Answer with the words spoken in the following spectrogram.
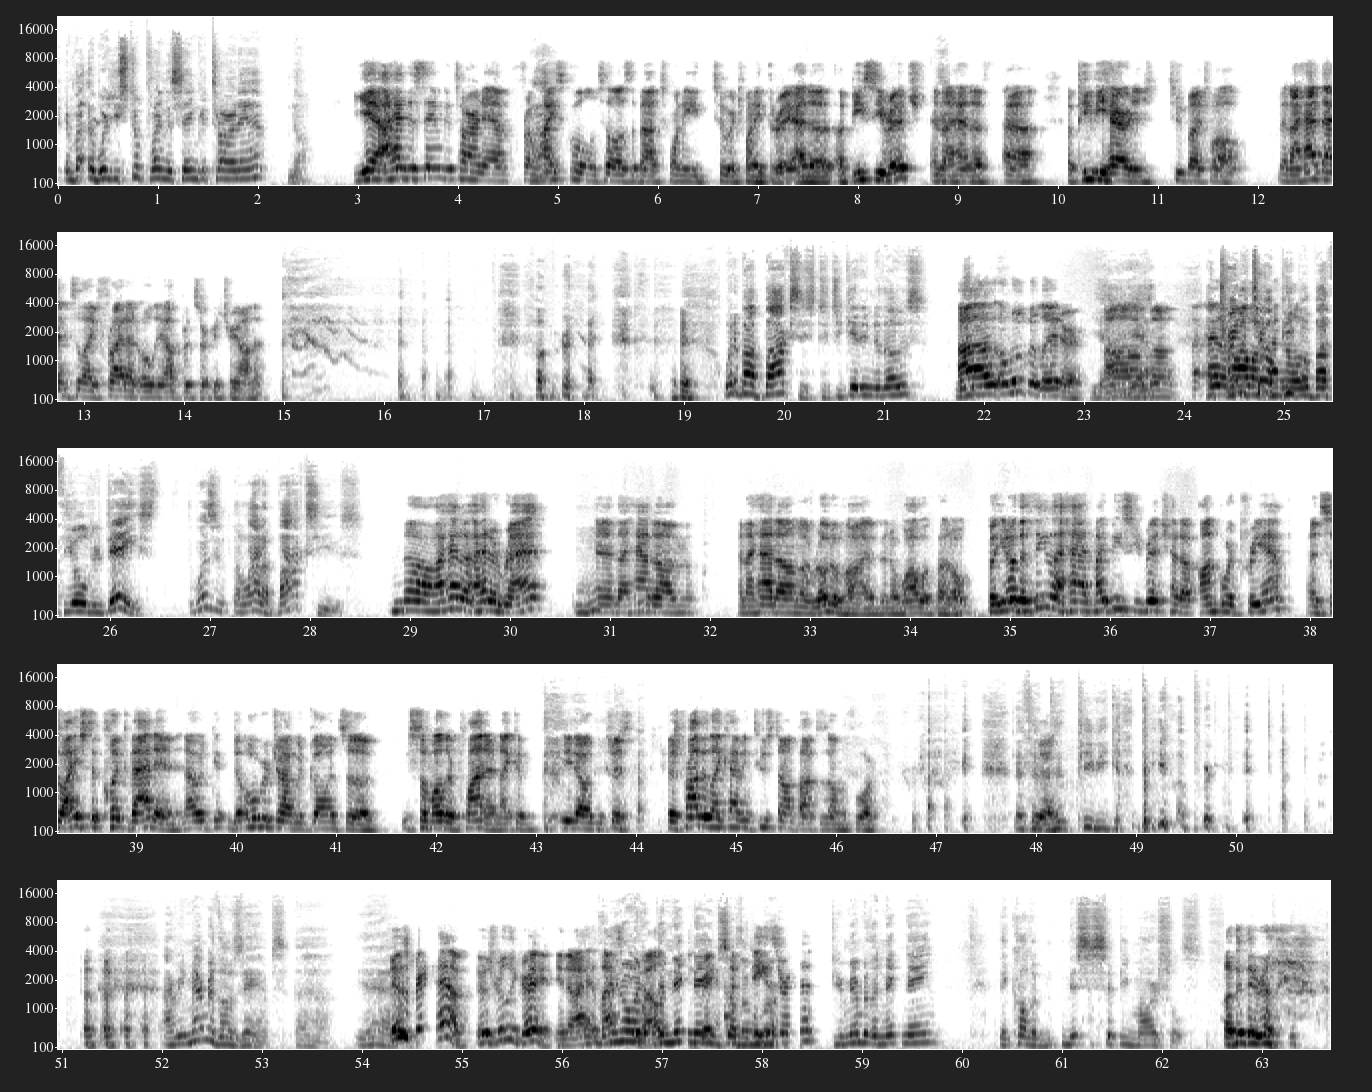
And, but were you still playing the same guitar and amp? No. Yeah, I had the same guitar and amp from Wow. high school until I was about 22 or 23. I had a, a BC Rich and Yeah. I had a uh, a Peavey Heritage 2x12. And I had that until I fried out all the output circuitry on it. All right. what about boxes? Did you get into those? Uh, a little bit later. Yeah, um, yeah. Uh, I had a try to tell pedal, people about the older days. There wasn't a lot of box use. No, I had a I had a rat Mhm. and I had um and I had um a Rotovibe and a Wawa pedal. But you know the thing that I had, my BC Rich had an onboard preamp, and so I used to click that in, and I would get the overdrive would go into some other planet, and I could you know just it was probably like having two stomp boxes on the floor. Right. That the, Yeah. the Peavey got beat up pretty big. I remember those amps. Uh, yeah. It was a great amp. It was really great. You know, I had last know what well. the nicknames of them were? Do you remember the nickname? They called them Mississippi Marshals. Oh, did they really?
